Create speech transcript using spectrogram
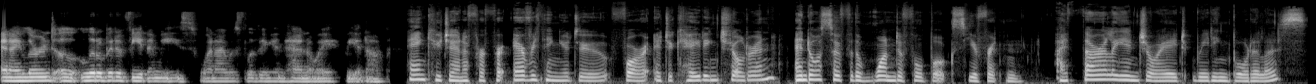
And I learned a little bit of Vietnamese when I was living in Hanoi, Vietnam. Thank you, Jennifer, for everything you do for educating children and also for the wonderful books you've written. I thoroughly enjoyed reading Borderless.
